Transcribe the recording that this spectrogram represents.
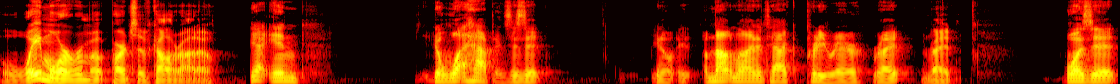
way more remote parts of Colorado. Yeah, and you know what happens? Is it you know a mountain lion attack? Pretty rare, right? Right. Was it?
